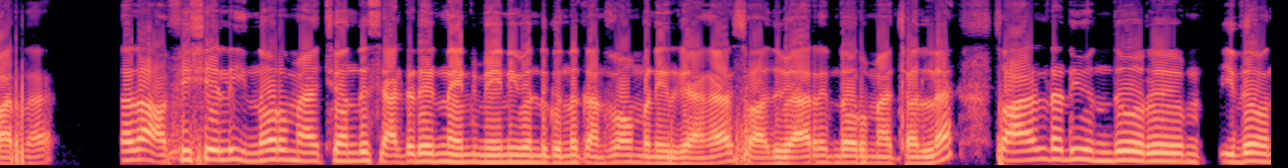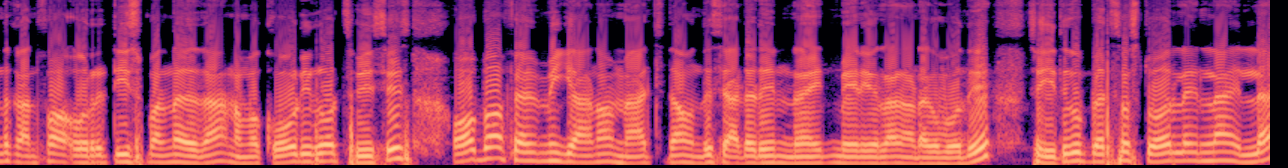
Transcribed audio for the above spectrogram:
வரல. அதாவது அஃபிஷியலி இன்னொரு மேட்ச் வந்து சாட்டர்டே நைட் மெயின் இவெண்ட்டுக்கு வந்து கன்ஃபார்ம் பண்ணியிருக்காங்க. ஸோ அது வேறு எந்த ஒரு மேட்சும் இல்லை. ஸோ ஆல்ரெடி வந்து ஒரு இதை வந்து கன்ஃபார்ம் ஒரு டீஸ் பண்ணது தான் நம்ம கோடி ரோட்ஸ் விசிஸ் ஓபா ஃபேமிக்கான மேட்ச் தான் வந்து சாட்டர்டே நைட் மெயின் நடக்கும் நடக்க போகுது. ஸோ இதுக்கு பெருசாக ஸ்டோர் லைன்லாம் இல்லை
